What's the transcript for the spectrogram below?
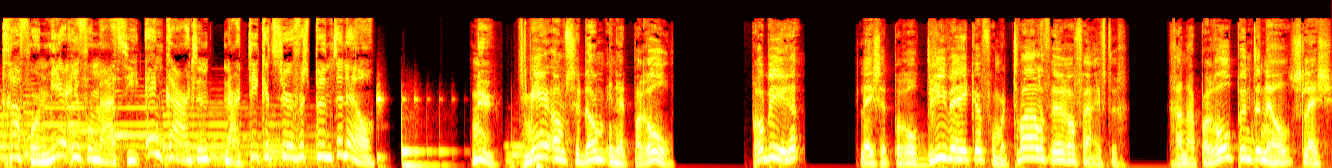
Ga voor meer informatie en kaarten naar ticketservice.nl. Nu, meer Amsterdam in het Parool. Proberen? Lees het Parool drie weken voor maar 12,50 euro. Ga naar parool.nl slash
